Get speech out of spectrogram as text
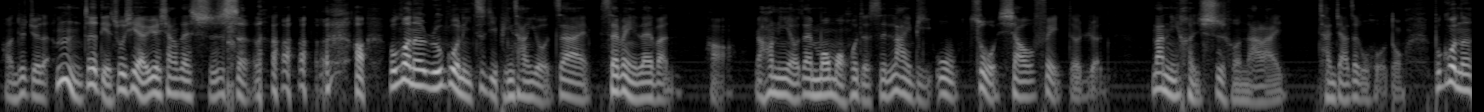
好，你就觉得嗯，这个点数越来越像在施舍了。好，不过呢，如果你自己平常有在 Seven Eleven 好，然后你有在 Momo 或者是赖礼物做消费的人，那你很适合拿来参加这个活动。不过呢，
